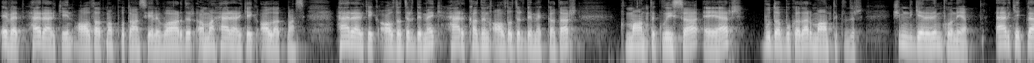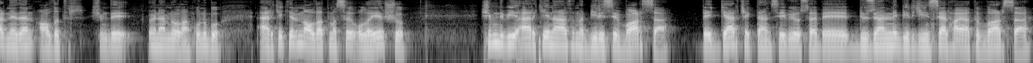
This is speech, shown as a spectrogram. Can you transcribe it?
Evet her erkeğin aldatma potansiyeli vardır ama her erkek aldatmaz. Her erkek aldatır demek her kadın aldatır demek kadar mantıklıysa eğer bu da bu kadar mantıklıdır. Şimdi gelelim konuya. Erkekler neden aldatır? Şimdi önemli olan konu bu. Erkeklerin aldatması olayı şu. Şimdi bir erkeğin hayatında birisi varsa ve gerçekten seviyorsa ve düzenli bir cinsel hayatı varsa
